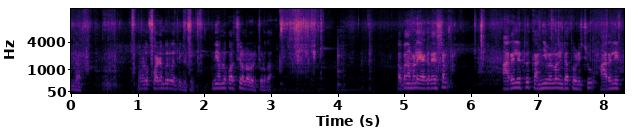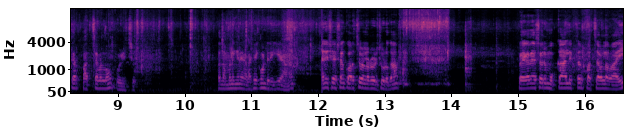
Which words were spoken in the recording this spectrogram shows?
എന്താ? നമ്മൾ കുഴമ്പരുവത്തി കിട്ടി. ഇനി നമ്മൾ കുറച്ച് വെള്ളം ഒഴിച്ചു കൊടുക്കാം. അപ്പോൾ നമ്മൾ ഏകദേശം അര ലിറ്റർ കഞ്ഞിവെള്ളം ഇതിന്റെ അകത്ത് ഒഴിച്ചു. അര ലിറ്റർ പച്ചവെള്ളവും ഒഴിച്ചു. അപ്പോൾ നമ്മളിങ്ങനെ ഇളക്കിക്കൊണ്ടിരിക്കുകയാണ്. അതിനുശേഷം കുറച്ച് വെള്ളം ഒഴിച്ചു കൊടുക്കാം. ഇപ്പോൾ ഏകദേശം ഒരു മുക്കാൽ ലിറ്റർ പച്ചവെള്ളമായി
